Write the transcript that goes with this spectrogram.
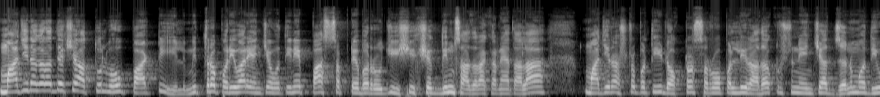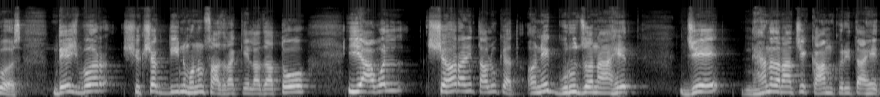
माजी नगराध्यक्ष अतुल भाऊ पाटील मित्र परिवार यांच्या वतीने पाच सप्टेंबर रोजी शिक्षक दिन साजरा करण्यात आला. माजी राष्ट्रपती डॉक्टर सर्वपल्ली राधाकृष्णन यांचा जन्मदिवस देशभर शिक्षक दिन म्हणून साजरा केला जातो. यावल शहर आणि तालुक्यात अनेक गुरुजन आहेत जे ज्ञानदानाचे काम करीत आहेत.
